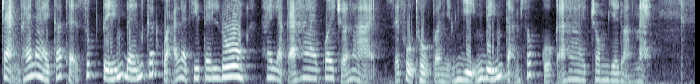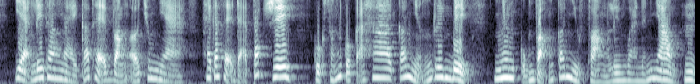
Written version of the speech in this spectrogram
Trạng thái này có thể xúc tiến đến kết quả là chia tay luôn, hay là cả hai quay trở lại sẽ phụ thuộc vào những diễn biến cảm xúc của cả hai trong giai đoạn này dạng ly thân này có thể vẫn ở chung nhà hay có thể đã tách riêng. Cuộc sống của cả hai có những riêng biệt, nhưng cũng vẫn có nhiều phần liên quan đến nhau. Ừ.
